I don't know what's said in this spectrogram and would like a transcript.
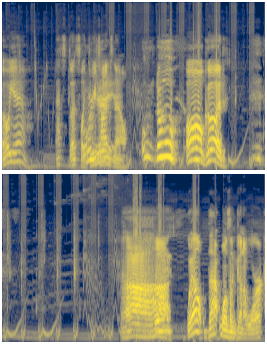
Oh yeah. That's that's like Oh, three yeah. times now. Oh no! Oh, good! Ah! Well, that wasn't gonna work.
